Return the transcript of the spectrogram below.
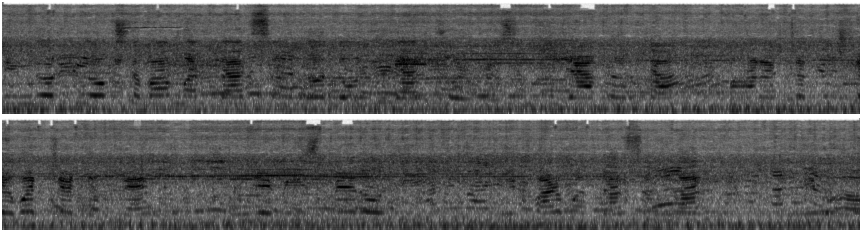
दिंडोरी लोकसभा मतदारसंघ दोन हजार चोवीस याकरता महाराष्ट्रातील शेवटच्या टप्प्यात म्हणजे वीस मे रोजी निफाड मतदारसंघात नि- अ,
